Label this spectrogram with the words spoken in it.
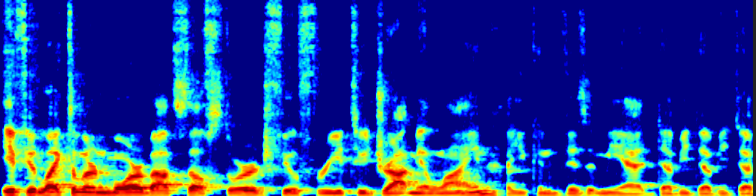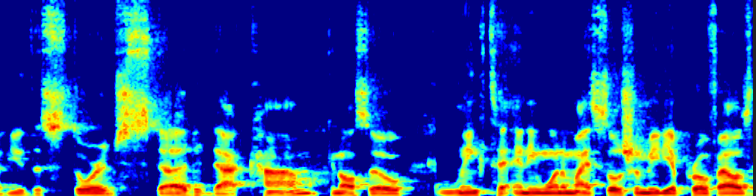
If you'd like to learn more about self-storage, feel free to drop me a line. You can visit me at www.thestoragestud.com. You can also link to any one of my social media profiles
